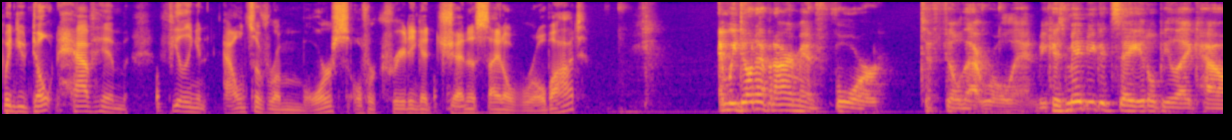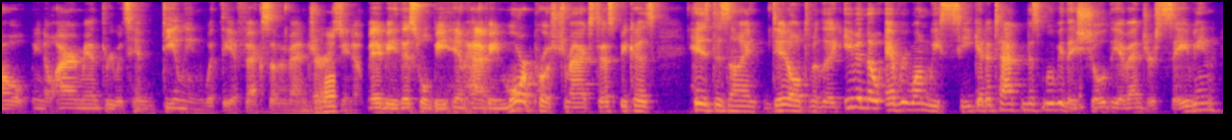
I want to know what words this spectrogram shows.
when you don't have him feeling an ounce of remorse over creating a genocidal robot, and we don't have an Iron Man 4 to fill that role in. Because maybe you could say it'll be like how you know Iron Man 3 was him dealing with the effects of Avengers uh-huh. you know. Maybe this will be him having more post-traumatic stress because his design did ultimately like, even though everyone we see get attacked in this movie they showed the Avengers saving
